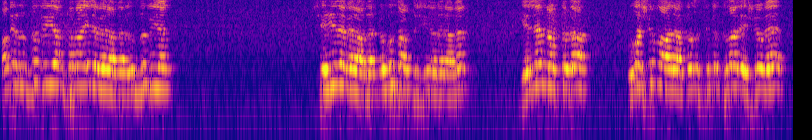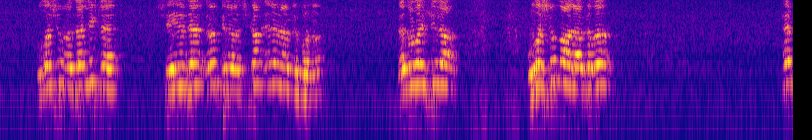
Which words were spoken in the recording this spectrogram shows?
Tabi hızlı büyüyen sanayiyle beraber, hızlı büyüyen şehirle beraber, nüfus artışıyla beraber gelinen noktada ulaşımla alakalı sıkıntılar yaşıyor ve ulaşım özellikle şehirde ön plana çıkan en önemli konu. Ve dolayısıyla ulaşımla alakalı hep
